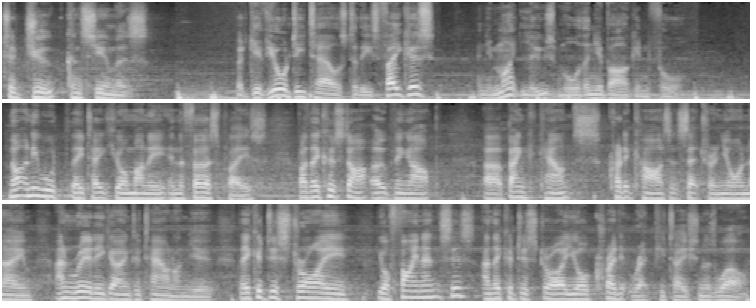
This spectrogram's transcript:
to dupe consumers. But give your details to these fakers, and you might lose more than you bargained for. Not only would they take your money in the first place, but they could start opening up uh, bank accounts, credit cards, etc., in your name, and really going to town on you. They could destroy your finances and they could destroy your credit reputation as well.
